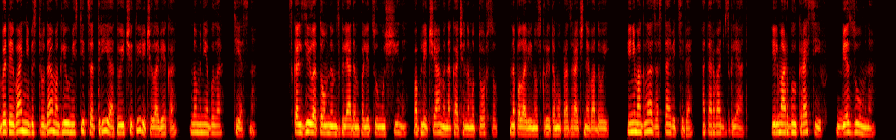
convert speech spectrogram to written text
В этой ванне без труда могли уместиться три, а то и четыре человека, но мне было тесно. Скользила томным взглядом по лицу мужчины, по плечам и накачанному торсу, наполовину скрытому прозрачной водой, и не могла заставить себя оторвать взгляд. Ильмар был красив, безумно.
